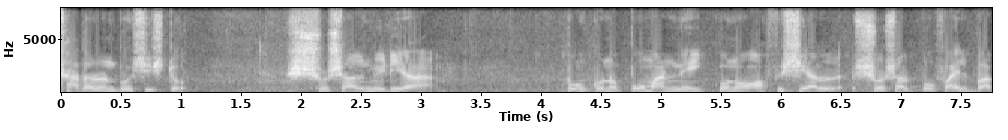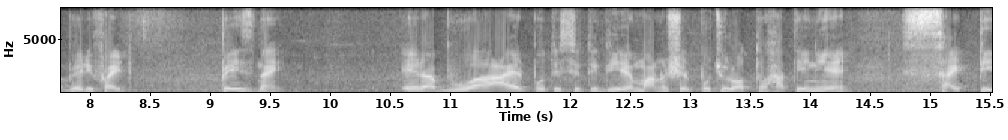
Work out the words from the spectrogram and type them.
সাধারণ বৈশিষ্ট্য। সোশ্যাল মিডিয়া কোনো প্রমাণ নেই, কোনো অফিসিয়াল সোশ্যাল প্রোফাইল বা ভেরিফাইড পেজ নাই। এরা ভুয়া আয়ের প্রতিশ্রুতি দিয়ে মানুষের প্রচুর অর্থ হাতিয়ে নিয়ে সাইটটি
